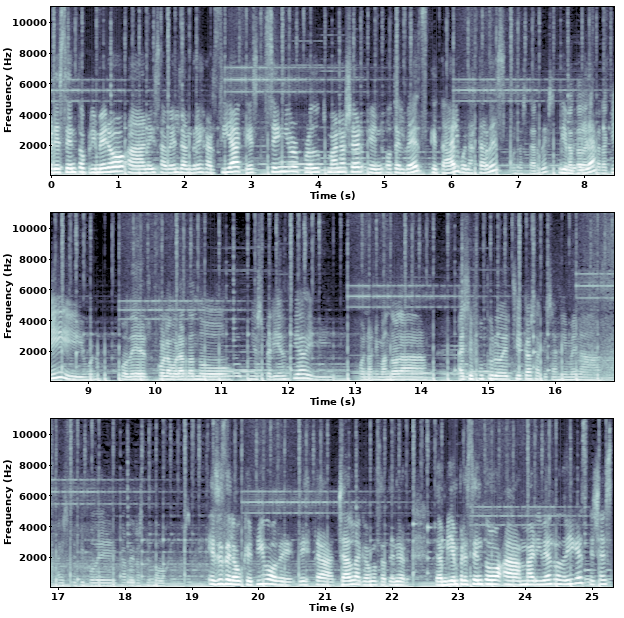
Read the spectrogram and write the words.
Presento primero a Ana Isabel de Andrés García, que es Senior Product Manager en Hotel Beds. ¿Qué tal? Buenas tardes. Buenas tardes. Bienvenida. de estar aquí y bueno, poder colaborar dando mi experiencia y bueno, animando a, ese futuro de chicas a que se animen a, este tipo de carreras tecnológicas. Ese es el objetivo de, de esta charla que vamos a tener. También presento a Maribel Rodríguez, ella es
